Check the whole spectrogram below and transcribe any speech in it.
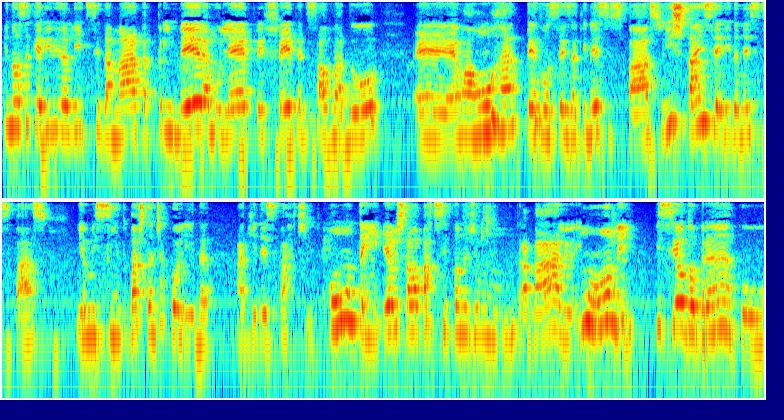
e nossa querida Lídice da Mata, primeira mulher prefeita de Salvador. É uma honra ter vocês aqui nesse espaço e estar inserida nesse espaço. E eu me sinto bastante acolhida aqui nesse partido. Ontem eu estava participando de um, um trabalho, um homem pseudo-branco,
